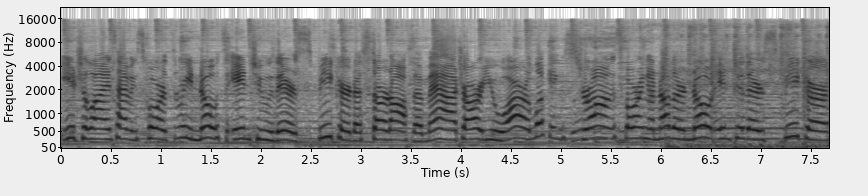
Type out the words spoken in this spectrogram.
Each alliance having scored three notes into their speaker to start off the match. RUR looking strong, scoring another note into their speaker.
